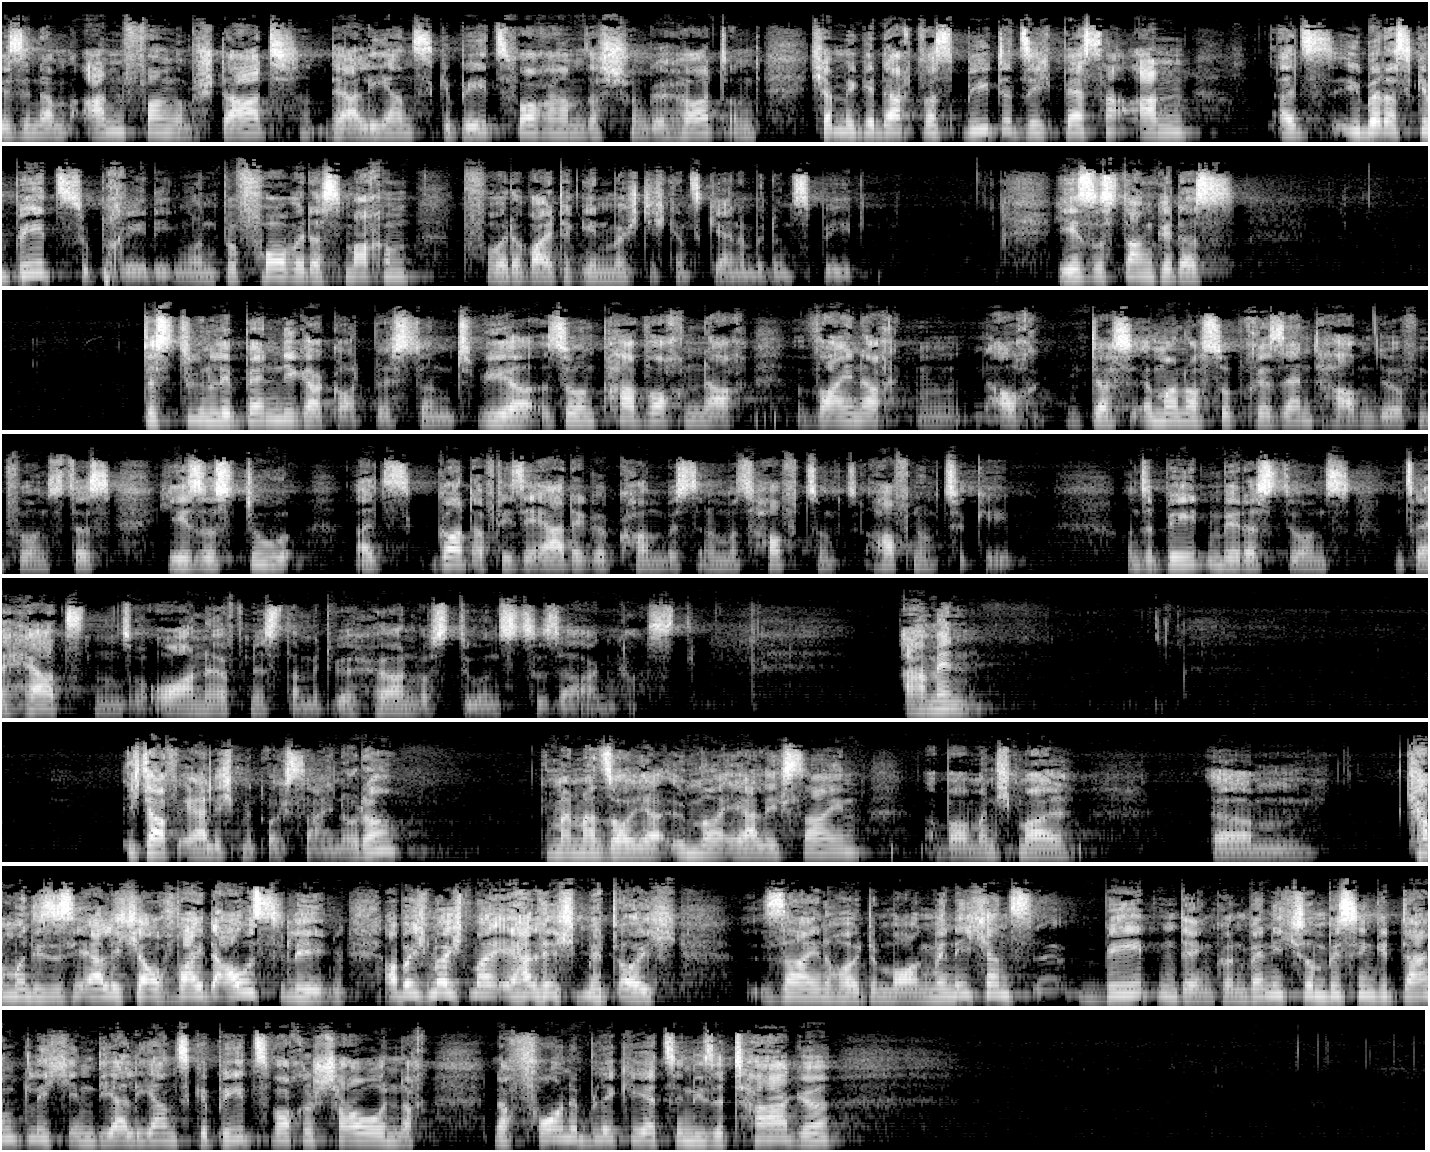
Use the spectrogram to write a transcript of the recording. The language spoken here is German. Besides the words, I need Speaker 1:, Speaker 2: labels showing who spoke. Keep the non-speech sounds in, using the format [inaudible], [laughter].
Speaker 1: Wir sind am Anfang, am Start der Allianz Gebetswoche, haben das schon gehört. Und ich habe mir gedacht, was bietet sich besser an, als über das Gebet zu predigen. Und bevor wir das machen, bevor wir da weitergehen, möchte ich ganz gerne mit uns beten. Jesus, danke, dass, dass du ein lebendiger Gott bist und wir so ein paar Wochen nach Weihnachten auch das immer noch so präsent haben dürfen für uns, dass Jesus, du als Gott auf diese Erde gekommen bist, um uns Hoffnung, Hoffnung zu geben. Und so beten wir, dass du uns unsere Herzen, unsere Ohren öffnest, damit wir hören, was du uns zu sagen hast. Amen. Ich darf ehrlich mit euch sein, oder? Ich meine, man soll ja immer ehrlich sein, aber manchmal ähm, kann man dieses Ehrliche auch weit auslegen. Aber ich möchte mal ehrlich mit euch sein heute Morgen. Wenn ich ans Beten denke und wenn ich so ein bisschen gedanklich in die Allianz Gebetswoche schaue und nach, nach vorne blicke jetzt in diese Tage,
